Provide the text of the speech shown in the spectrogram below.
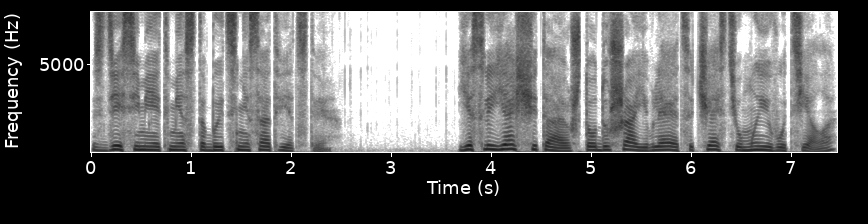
Здесь имеет место быть несоответствие. Если я считаю, что душа является частью моего тела,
